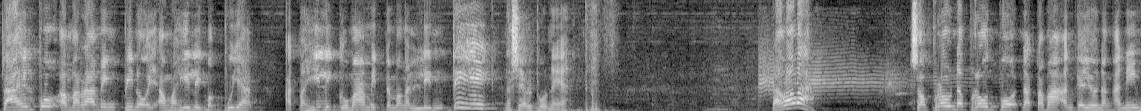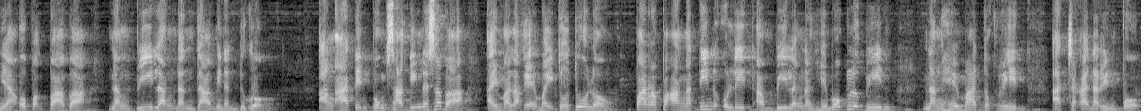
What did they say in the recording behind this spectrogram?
Dahil po, ang maraming Pinoy ang mahilig magpuyat at mahilig gumamit ng mga lintik na cellphone na yan. Tama ba? So prone na prone po na tamaan kayo ng anemia o pagbaba ng bilang ng dami ng dugo. Ang atin pong saging na saba ay malaki ang maitutulong para paangatin ulit ang bilang ng hemoglobin, ng hematocrit at saka na rin po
